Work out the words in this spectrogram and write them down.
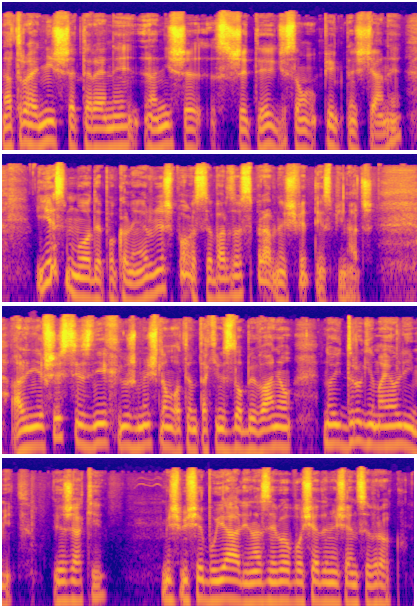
na trochę niższe tereny, na niższe szczyty, gdzie są piękne ściany. I jest młode pokolenie, również w Polsce, bardzo sprawnych, świetnych spinaczy. Ale nie wszyscy z nich już myślą o tym takim zdobywaniu. No i drugi mają limit. Wiesz jaki? Myśmy się bujali, nas nie było po 7 miesięcy w roku.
